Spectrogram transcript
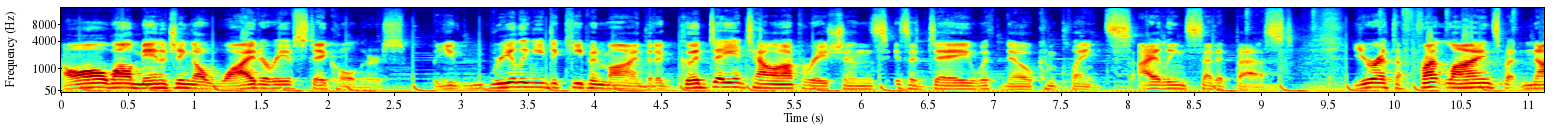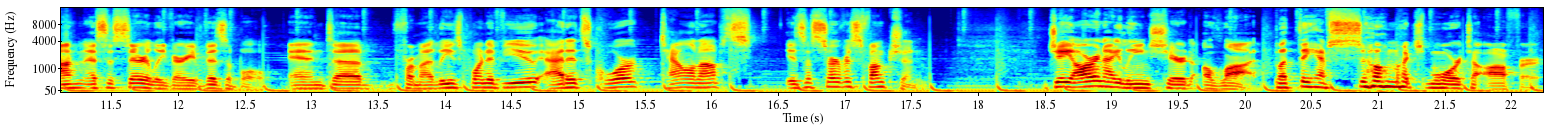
all while managing a wide array of stakeholders. But you really need to keep in mind that a good day in talent operations is a day with no complaints. Eileen said it best. You're at the front lines, but not necessarily very visible. And uh, from Eileen's point of view, at its core, talent ops is a service function. JR and Eileen shared a lot, but they have so much more to offer.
